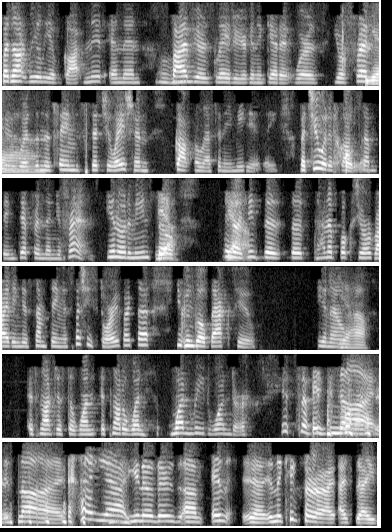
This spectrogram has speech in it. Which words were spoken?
but not really have gotten it. And then Mhm. five years later, you're going to get it. Whereas your friend Yeah. who was in the same situation got the lesson immediately, but you would have Totally. got something different than your friend. You know what I mean? So, Yeah. know, I think the the kind of books you're writing is something, especially stories like that, you can go back to you know, Yeah. it's not just a one. It's not a one one read wonder. It's It's not. It's not. yeah, you know, there's um in uh, in the Kickstarter, I, I I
